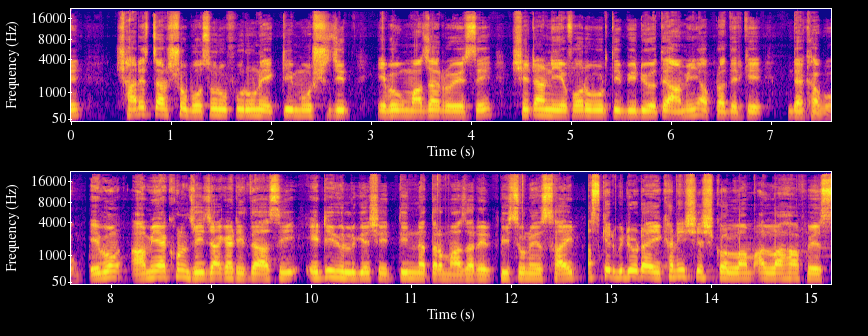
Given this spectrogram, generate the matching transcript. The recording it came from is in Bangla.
সাড়ে চারশো বছর পুরনো একটি মসজিদ এবং মাজার রয়েছে, সেটা নিয়ে পরবর্তী ভিডিওতে আমি আপনাদেরকে দেখাবো। এবং আমি এখন যে জায়গাটিতে আছি, এটি হল গিয়ে সেই তিন নেতার মাজারের পিছনে সাইড আজকের ভিডিওটা এখানেই শেষ করলাম। আল্লাহ হাফেজ।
